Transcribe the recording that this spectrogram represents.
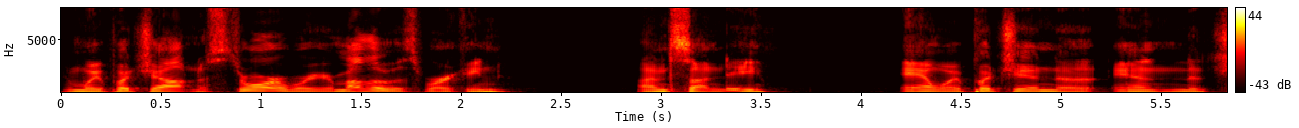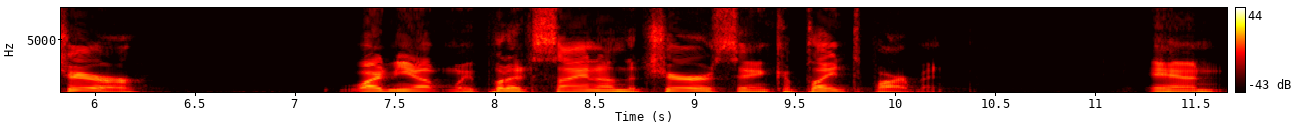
And we put you out in the store where your mother was working on Sunday. And we put you in the in the chair widen you up and we put a sign on the chair saying complaint department. And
